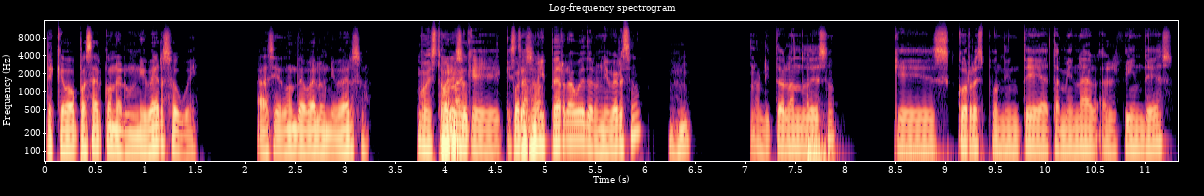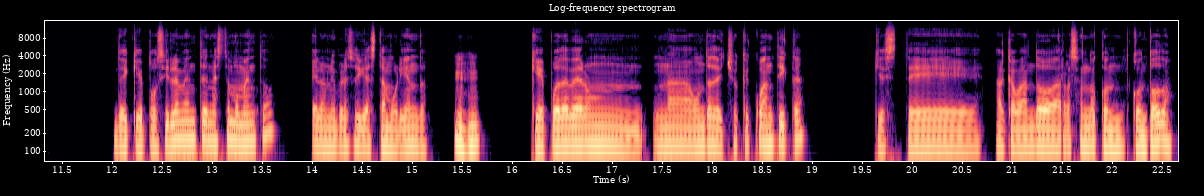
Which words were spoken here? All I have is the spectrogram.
de qué va a pasar con el universo, güey. Hacia dónde va el universo. Pues está Por una eso- que, que está eso- muy perra, güey, del universo. Ahorita hablando de eso. Que es correspondiente a- también al, al fin de eso. De que posiblemente en este momento el universo ya está muriendo. Que puede haber un- una onda de choque cuántica que esté acabando, arrasando con, con todo.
